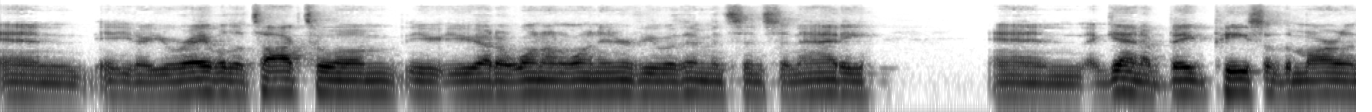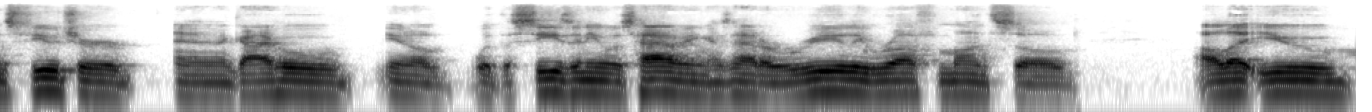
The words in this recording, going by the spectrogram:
And you know, you were able to talk to him. You, you had a one-on-one interview with him in Cincinnati, and again, a big piece of the Marlins' future, and a guy who, you know, with the season he was having, has had a really rough month. So I'll let you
